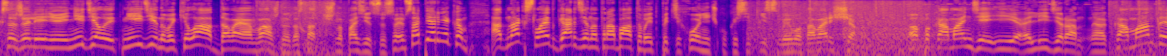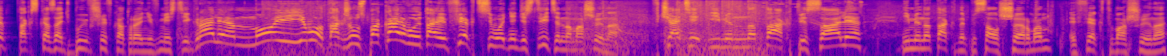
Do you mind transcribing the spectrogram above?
к сожалению, не делает ни единого килла, отдавая важную достаточно позицию своим соперникам. Однако Слайд Гардиан отрабатывает потихонечку косяки своего товарища по команде и лидера э, команды, так сказать, бывшей, в которой они вместе играли. Но и его также успокаивают, а эффект сегодня действительно машина. В чате именно так писали, именно так написал Шерман, эффект машина.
